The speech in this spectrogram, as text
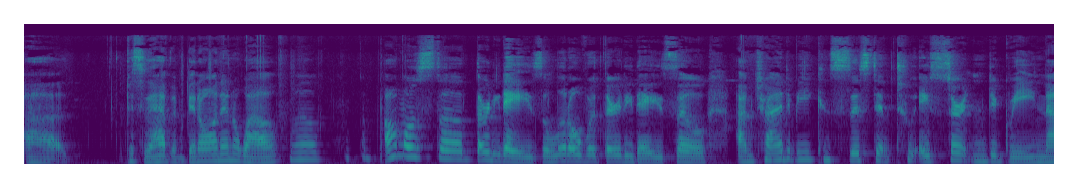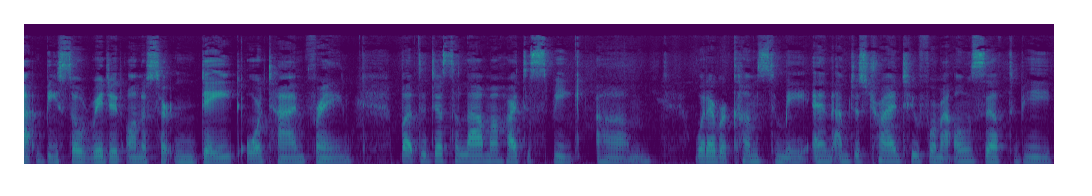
uh, because I haven't been on in a while, well, almost uh, 30 days, a little over 30 days. So I'm trying to be consistent to a certain degree, not be so rigid on a certain date or time frame, but to just allow my heart to speak um, whatever comes to me. And I'm just trying to, for my own self, to be.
